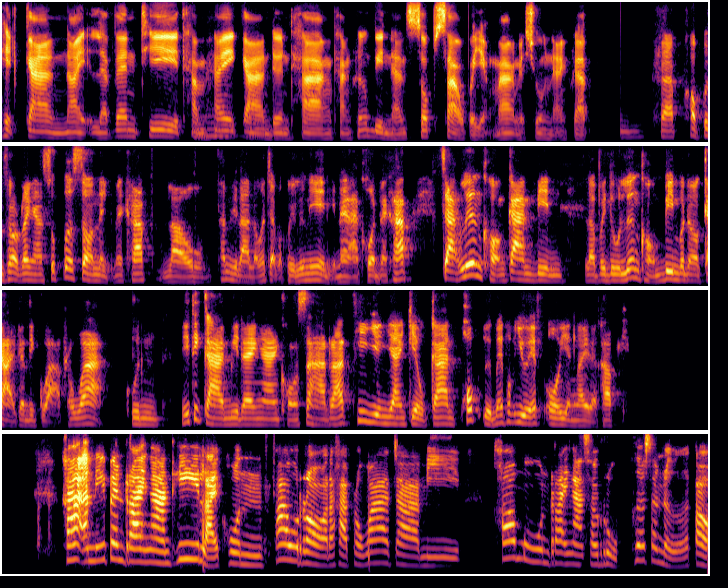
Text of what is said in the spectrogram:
เหตุการณ์ใน11ที่ทำให้การเดินทางทางเครื่องบินนั้นซบเซาไปอย่างมากในช่วงนั้นครับ ครับ ขอบคุณสำหรับรายงานซูเปอร์โซนิกนะครับ เราถ้ามีเวลาเราก็จะมาคุยเรื่องนี้อีกในอนาคตนะครับ จากเรื่องของการบินเราไปดูเรื่องของบินบนอากาศกันดีกว่า เพราะว่า คุณนิติการมีรายงานของสหรัฐที่ยืนยันเกี่ยวกับการพบหรือไม่พบ UFO อย่างไรเหรอครับค่ะ อันนี้เป็นรายงานที่หลายคนเฝ้ารอนะคะ เพราะว่าจะมี ข้อมูลรายงานสรุปเพื่อเสนอต่อ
